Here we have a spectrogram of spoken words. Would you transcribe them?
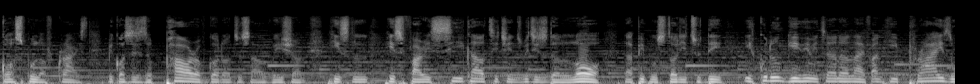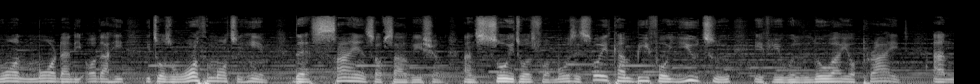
gospel of Christ, because it's the power of God unto salvation. His, his Pharisaical teachings, which is the law that people study today, it couldn't give him eternal life, and he prized one more than the other. He, it was worth more to him, the science of salvation, and so it was for Moses. So it can be for you too if you will lower your pride and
